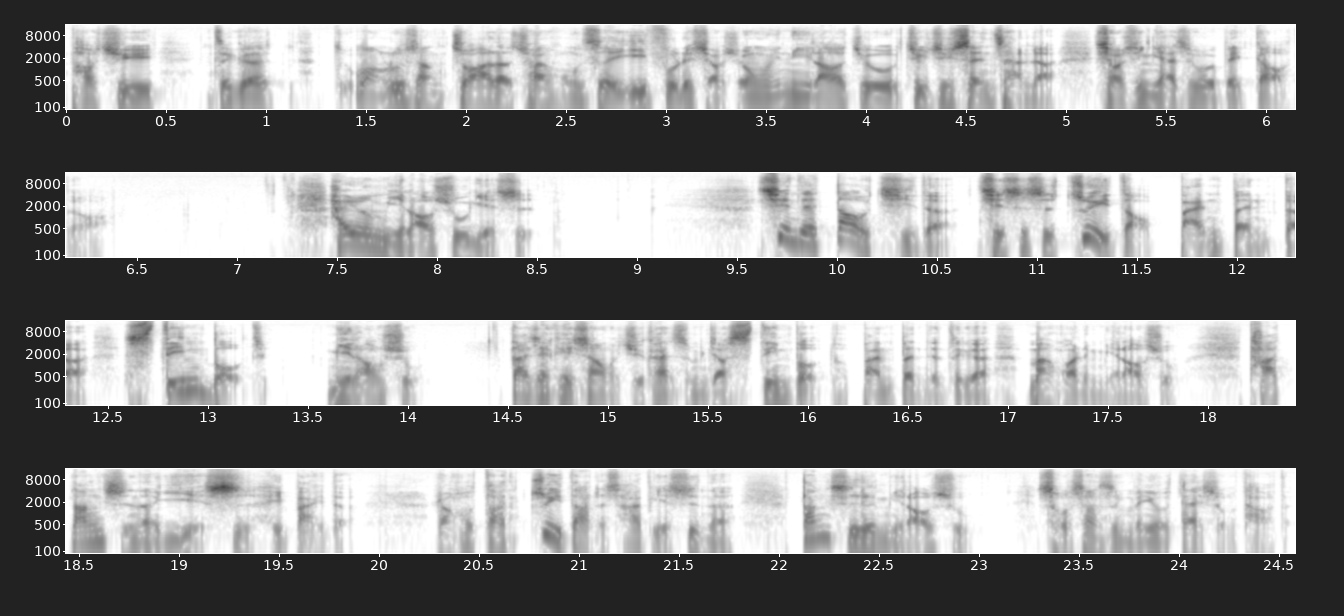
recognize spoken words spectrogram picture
跑去这个网络上抓了穿红色衣服的小熊维尼，然后就就去生产了，小心你还是会被告的哦。还有米老鼠也是，现在到期的其实是最早版本的 Steamboat 米老鼠，大家可以上网去看什么叫 Steamboat 版本的这个漫画的米老鼠，它当时呢也是黑白的，然后它最大的差别是呢，当时的米老鼠手上是没有戴手套的，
